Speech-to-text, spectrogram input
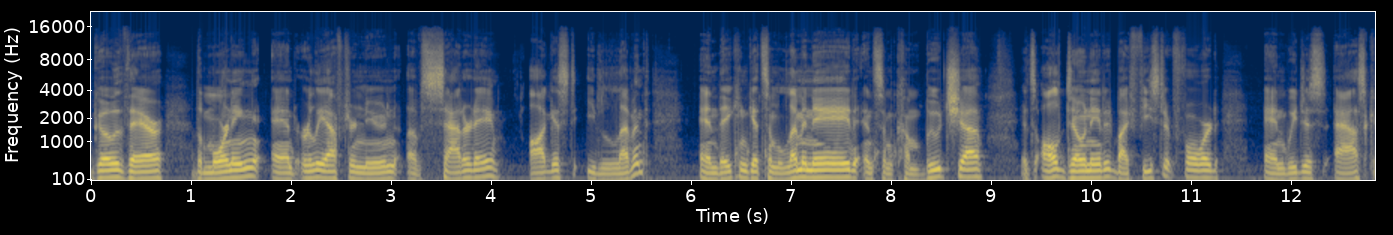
go there the morning and early afternoon of Saturday, August 11th, and they can get some lemonade and some kombucha. It's all donated by Feast It Forward. And we just ask,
